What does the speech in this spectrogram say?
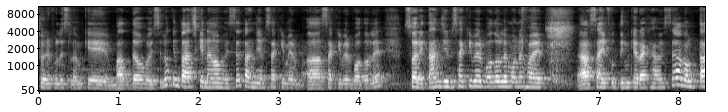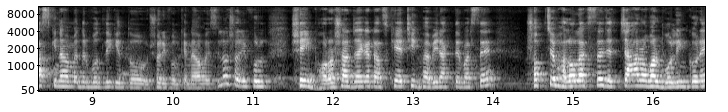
শরীফুল ইসলামকে বাদ দেওয়া হয়েছিল, কিন্তু আজকে নেওয়া হয়েছে তানজিম সাকিমের সাকিবের বদলে। সরি তানজিম সাকিবের বদলে মনে হয় সাইফুদ্দিনকে রাখা হয়েছে এবং তাসকিন আহমেদের বদলি কিন্তু শরীফুলকে নেওয়া হয়েছিল। শরীফুল সেই ভরসার জায়গাটা আজকে ঠিকভাবেই রাখতে পারছে। সবচেয়ে ভালো লাগছে যে চার ওভার বোলিং করে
